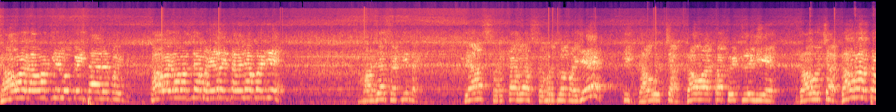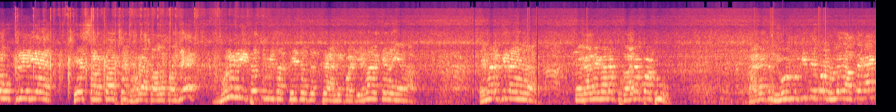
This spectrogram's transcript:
गावागावातले लोक इथं आले पाहिजे. गावागावातल्या महिला इथं आल्या पाहिजे. माझ्यासाठी नाही. त्या सरकारला समजलं पाहिजे की गावच्या गाव आता पेटलेली आहेत गावच्या गाव आता उठलेली आहेत हे सरकारच्या ध्यानात आलं पाहिजे. म्हणून इथं तुम्ही जत्तेच्या जत्ते आले पाहिजे. येणार की नाही येणार? येणार की नाही येणार? त्या गाड्या गाड्या गाड्या पाठवू. गाड्या तर निवडणुकीत नाही पाठवलं आता काय?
